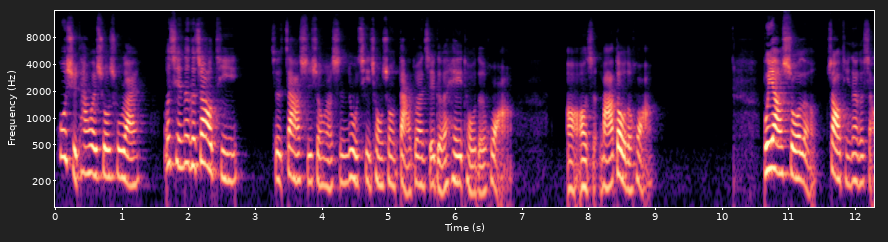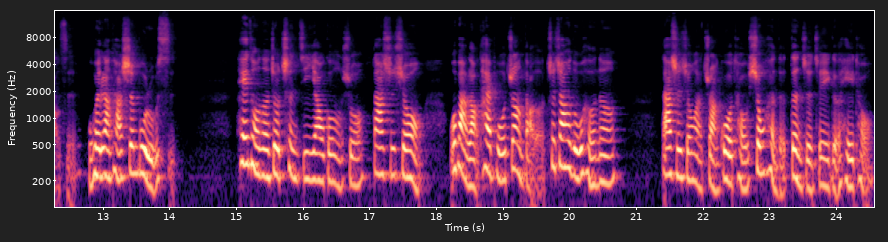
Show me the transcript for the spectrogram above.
或许他会说出来。而且那个赵提，这大师兄啊，是怒气冲冲打断这个黑头的话，哦哦，麻豆的话，不要说了，赵提那个小子，我会让他生不如死。黑头呢，就趁机邀功说：“大师兄，我把老太婆撞倒了，这招如何呢？”大师兄啊，转过头，凶狠的瞪着这个黑头：“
